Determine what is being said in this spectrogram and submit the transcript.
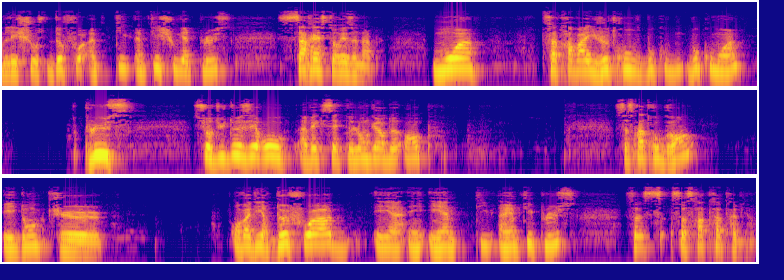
les choses deux fois un petit un de plus ça reste raisonnable. Moins ça travaille je trouve beaucoup beaucoup moins. Plus sur du 2-0 avec cette longueur de hampe ce sera trop grand et donc, euh, on va dire deux fois et un, petit, un petit, plus, ça, sera très très bien.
